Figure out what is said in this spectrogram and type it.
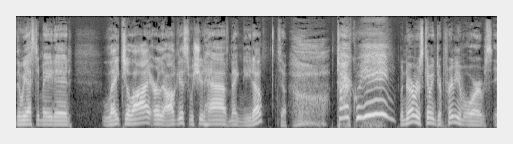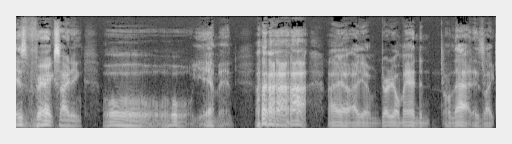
Then we estimated late July, early August, we should have Magneto. So, Darkwing! Minerva's coming to premium orbs is very exciting. Oh, oh yeah, man. I uh, I am dirty old man on that. Is like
